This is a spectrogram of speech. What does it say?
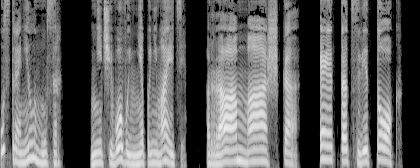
устранил мусор. Ничего вы не понимаете. Ромашка! Это цветок!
